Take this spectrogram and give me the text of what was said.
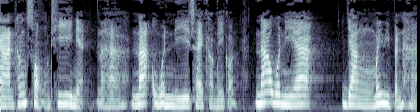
งานทั้งสองที่เนี่ยนะคะณวันนี้ใช้คำนี้ก่อน ณวันนี้ ยังไม่มีปัญหา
